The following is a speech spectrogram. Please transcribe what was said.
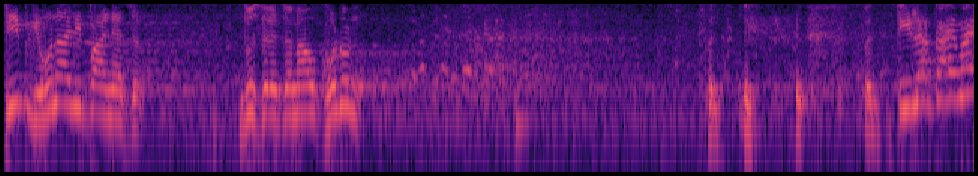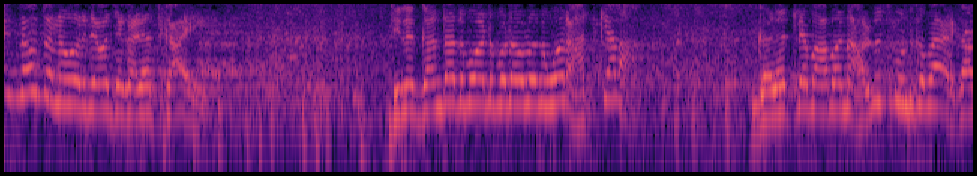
पीप घेऊन आली पाण्याचं. दुसऱ्याचं नाव खोडून. पण पण तिला काय माहीत नव्हतं नवरदेवाच्या गळ्यात काय. तिनं गंधात बोट बुडवलं आणि वर हात केला. गळ्यातल्या बाबानं हळूच मुंडक बाहेर का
